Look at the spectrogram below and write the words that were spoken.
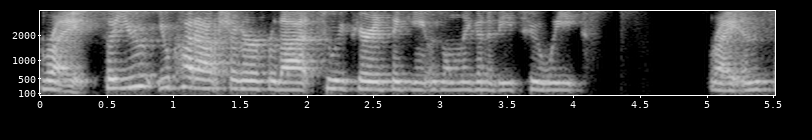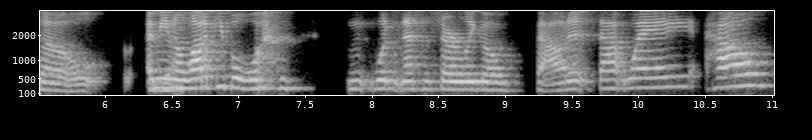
Right. So you you cut out sugar for that two week period, thinking it was only going to be two weeks, right? And so, I mean, a lot of people would, wouldn't necessarily go about it that way. How,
